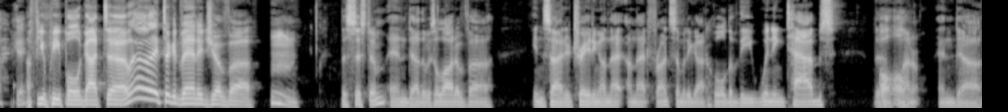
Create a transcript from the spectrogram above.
okay. a few people got uh, well, they took advantage of uh, the system, and uh, there was a lot of uh, insider trading on that on that front. Somebody got hold of the winning tabs, the, I don't, and uh,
